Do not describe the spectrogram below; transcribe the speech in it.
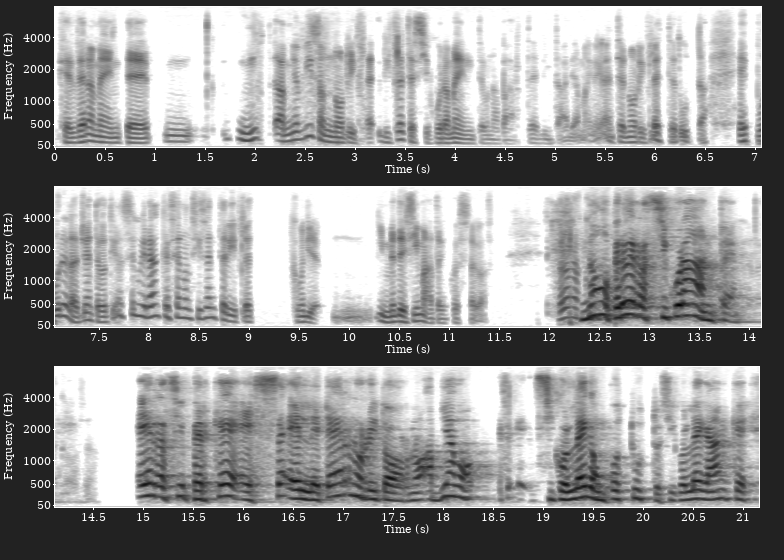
che veramente, mh, a mio avviso, non riflette, riflette sicuramente una parte dell'Italia, ma veramente non riflette tutta. Eppure la gente continua a seguire anche se non si sente riflet- come dire, immedesimata in questa cosa. Però no, però è rassicurante. È rassi- perché è, è, l'eterno ritorno. Abbiamo, si collega un po' tutto, si collega anche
